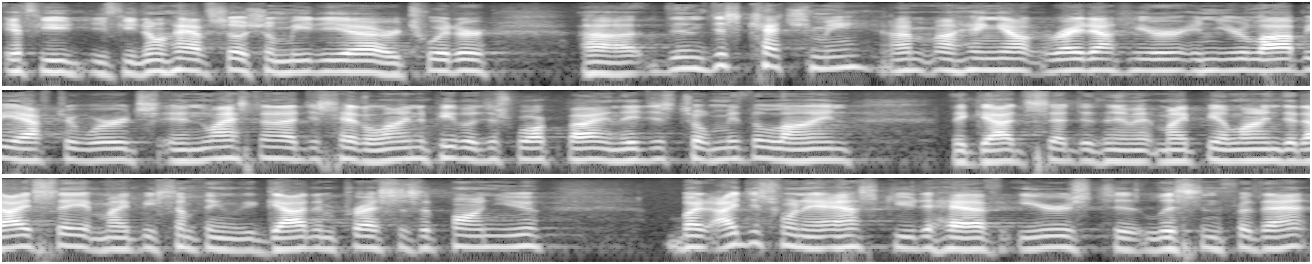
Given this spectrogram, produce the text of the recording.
if, you, if you don't have social media or Twitter, uh, then just catch me. I'm, i hang out right out here in your lobby afterwards. And last night I just had a line of people that just walked by and they just told me the line that God said to them. It might be a line that I say, it might be something that God impresses upon you. But I just want to ask you to have ears to listen for that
